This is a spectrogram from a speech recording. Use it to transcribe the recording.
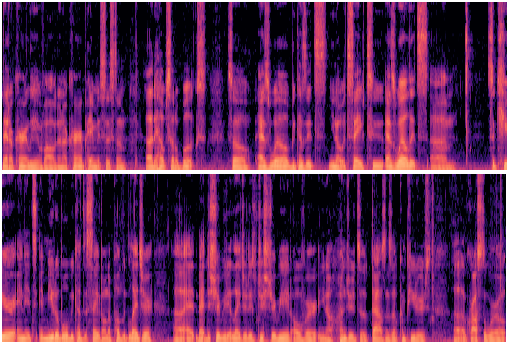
that are currently involved in our current payment system uh, to help settle books. So as well, because it's you know it's safe to as well it's um, secure and it's immutable because it's saved on a public ledger. Uh, at that distributed ledger is distributed over you know hundreds of thousands of computers uh, across the world,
